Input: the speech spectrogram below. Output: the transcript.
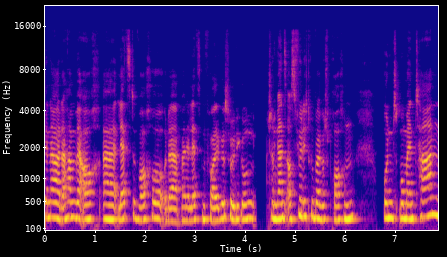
Genau, da haben wir auch äh, letzte Woche oder bei der letzten Folge, Entschuldigung, schon ganz ausführlich drüber gesprochen. Und momentan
